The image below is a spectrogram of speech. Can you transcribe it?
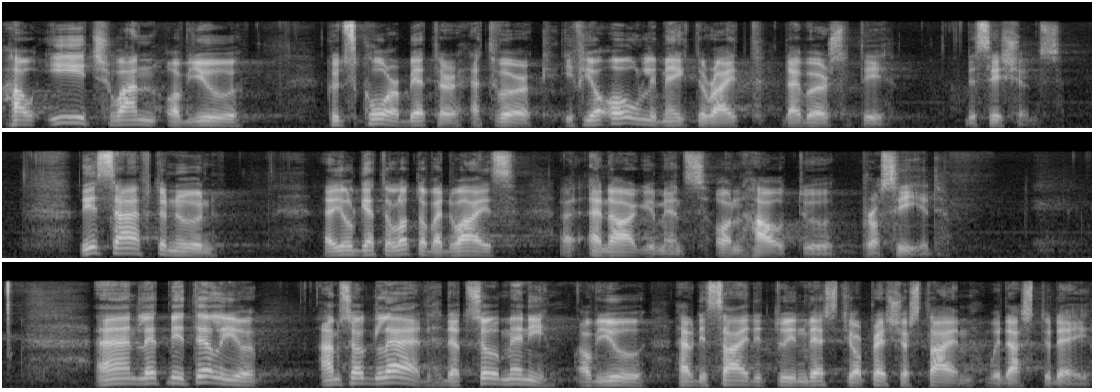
how each one of you could score better at work if you only make the right diversity decisions. This afternoon, uh, you'll get a lot of advice uh, and arguments on how to proceed. And let me tell you, I'm so glad that so many of you have decided to invest your precious time with us today.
